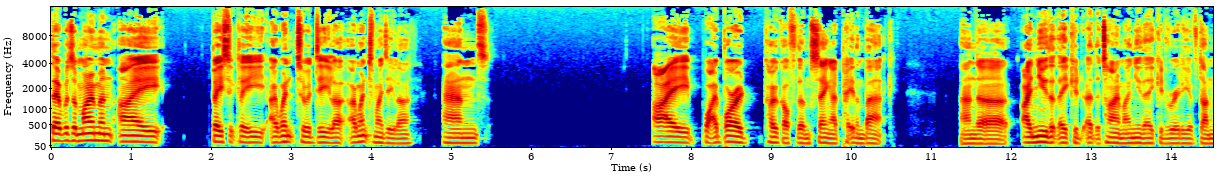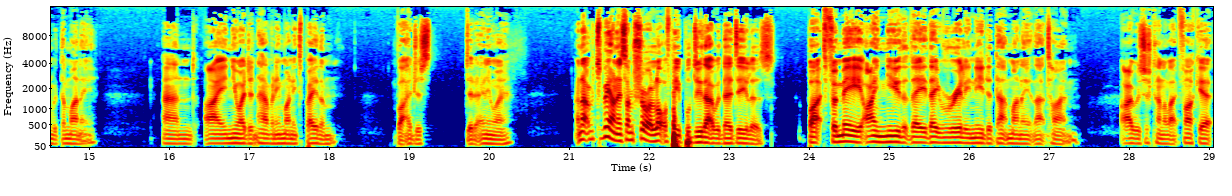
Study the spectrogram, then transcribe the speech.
There was a moment I basically I went to a dealer. I went to my dealer and I well, I borrowed coke off them, saying I'd pay them back, and uh, I knew that they could at the time. I knew they could really have done with the money, and I knew I didn't have any money to pay them, but I just did it anyway. And to be honest, I'm sure a lot of people do that with their dealers, but for me, I knew that they they really needed that money at that time. I was just kind of like, fuck it.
